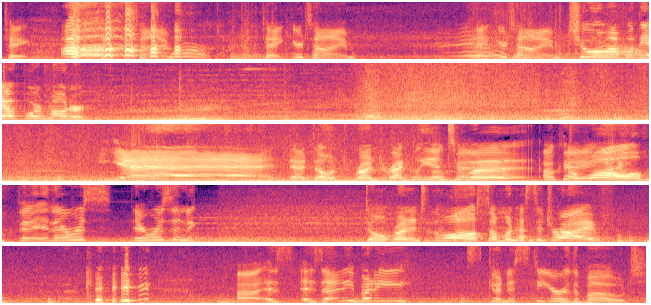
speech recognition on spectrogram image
take, take your time. Take your time. Take your time. Chew him up with the outboard motor. Yeah! Now don't run directly into Okay. a, Okay. a wall. I- th- there was there was an Don't run into the wall. Someone has to drive. Okay? Uh, is is anybody gonna steer the boat?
